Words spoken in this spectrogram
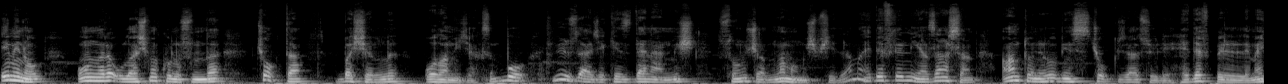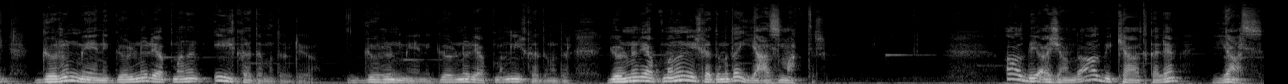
emin ol onlara ulaşma konusunda çok da başarılı olamayacaksın. Bu yüzlerce kez denenmiş, sonuç alınamamış bir şeydir. Ama hedeflerini yazarsan Anthony Robbins çok güzel söylüyor. Hedef belirlemek görünmeyeni görünür yapmanın ilk adımıdır diyor. Görünmeyeni görünür yapmanın ilk adımıdır. Görünür yapmanın ilk adımı da yazmaktır. Al bir ajanda, al bir kağıt kalem, yaz.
